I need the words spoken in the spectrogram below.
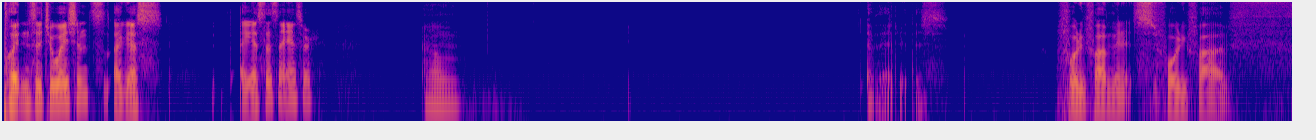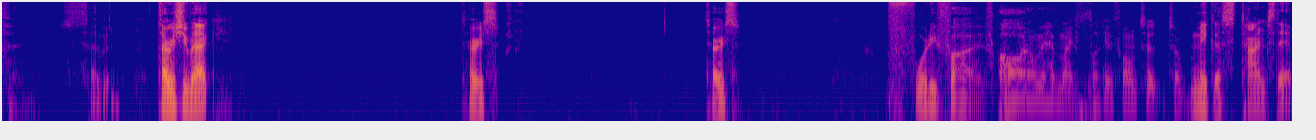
put in situations. I guess I guess that's the answer. Um, if that is forty-five minutes, forty-five, seven. Tyrese, you back? Tyrese, Tyrese. Forty-five. Oh, I don't even have my fucking phone to to make a timestamp.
